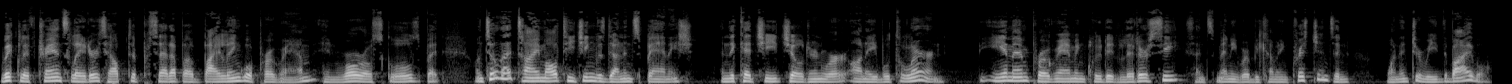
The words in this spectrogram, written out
Wycliffe translators helped to set up a bilingual program in rural schools, but until that time, all teaching was done in Spanish, and the Quechua children were unable to learn. The EMM program included literacy, since many were becoming Christians and wanted to read the Bible.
